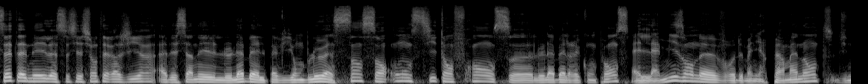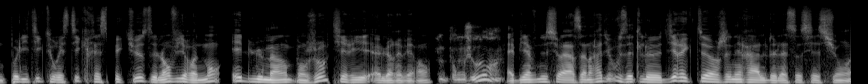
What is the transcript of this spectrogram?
Cette année, l'association Terragir a décerné le label Pavillon Bleu à 511 sites en France. Le label récompense la mise en œuvre de manière permanente d'une politique touristique respectueuse de l'environnement et de l'humain. Bonjour Thierry Le Révérend. Bonjour. Et bienvenue sur RZN Radio. Vous êtes le directeur général de l'association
